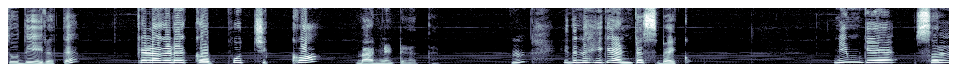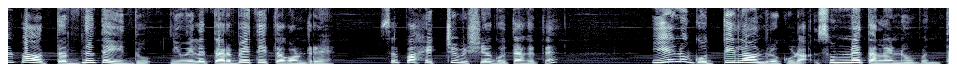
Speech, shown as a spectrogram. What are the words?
ತುದಿ ಇರುತ್ತೆ. ಕೆಳಗಡೆ ಕಪ್ಪು ಚಿಕ್ಕ ಮ್ಯಾಗ್ನೆಟ್ ಇರುತ್ತೆ. ಇದನ್ನು ಹೀಗೆ ಅಂಟಿಸ್ಬೇಕು. ನಿಮಗೆ ಸ್ವಲ್ಪ ತಜ್ಞತೆ ಇದ್ದು ನೀವೆಲ್ಲ ತರಬೇತಿ ತಗೊಂಡ್ರೆ ಸ್ವಲ್ಪ ಹೆಚ್ಚು ವಿಷಯ ಗೊತ್ತಾಗತ್ತೆ. ಏನು ಗೊತ್ತಿಲ್ಲ ಅಂದರೂ ಕೂಡ ಸುಮ್ಮನೆ ತಲೆನೋವು ಬಂತ?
